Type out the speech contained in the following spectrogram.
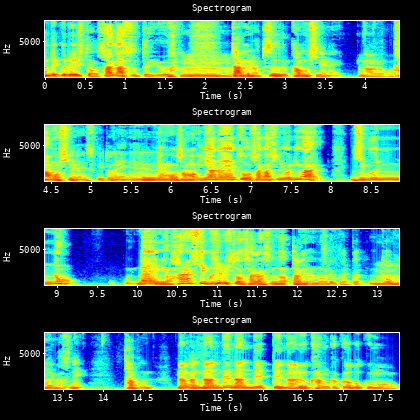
んでくれる人を探すといううんためのツールかもしれない。なるほどかもしれないですけどね。うんでも、その嫌なやつを探すよりは、自分の悩みを晴らしてくれる人を探すのための能力やったと思いますね。多分。なんかなんでなんでってなる感覚は僕も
